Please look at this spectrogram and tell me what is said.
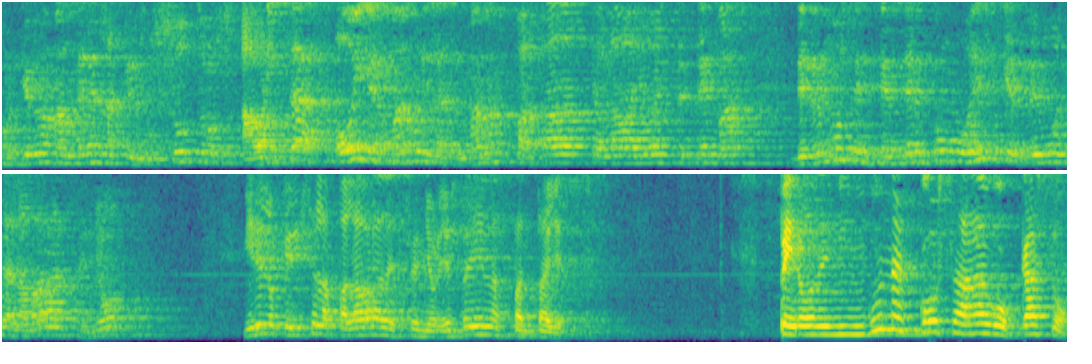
porque es la manera en la que nosotros, ahorita, hoy, hermano, y las semanas pasadas que hablaba yo de este tema, debemos de entender cómo es que debemos de alabar al Señor. Mire lo que dice la palabra del Señor, ya está ahí en las pantallas. Pero de ninguna cosa hago caso,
